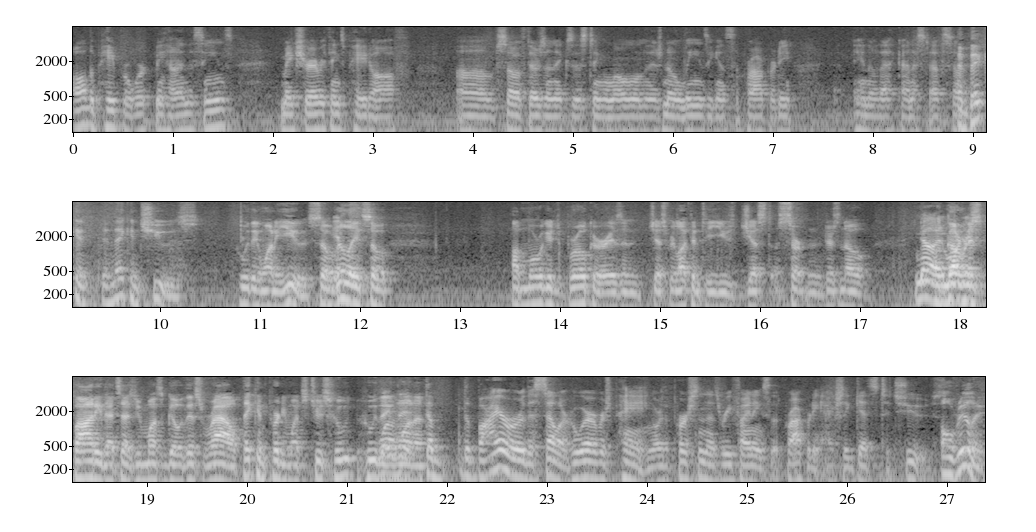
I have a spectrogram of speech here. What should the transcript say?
all the paperwork behind the scenes, make sure everything's paid off. Um, so if there's an existing loan, there's no liens against the property, you know that kind of stuff. So and they can and they can choose who they want to use. So Yes. really, so a mortgage broker isn't just reluctant to use just a certain. There's no no, a and governance body that says you must go this route. They can pretty much choose who who they well, the- want to. the, the buyer or the seller, whoever's paying, or the person that's refinancing the property, actually gets to choose. Oh, really?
